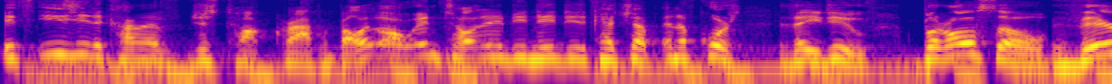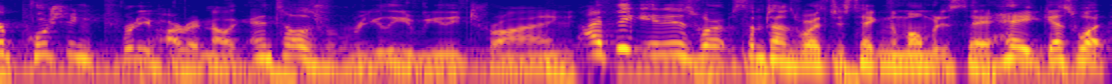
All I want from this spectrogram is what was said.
it's easy to kind of just talk crap about like, oh, Intel and AMD need to catch up, and of course they do. But also, they're pushing pretty hard right now. Like Intel is really, really trying. I think it is wor- sometimes worth just taking a moment to say, hey, guess what?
